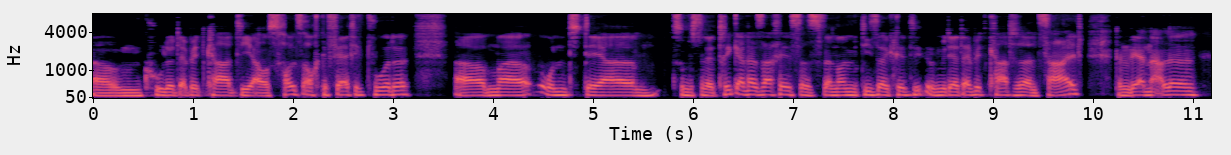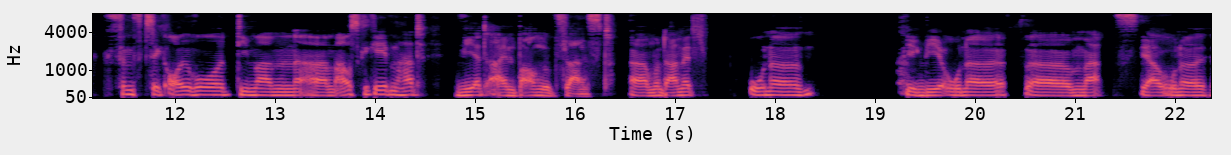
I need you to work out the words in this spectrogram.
ähm, coole Debitkarte, die aus Holz auch gefertigt wurde. Ähm, und der so ein bisschen der Trick an der Sache ist, dass wenn man mit dieser mit der Debitkarte dann zahlt, dann werden alle 50 Euro, die man ähm, ausgegeben hat, wird ein Baum gepflanzt. Ähm, und damit ohne irgendwie ohne, ähm, ja, ohne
